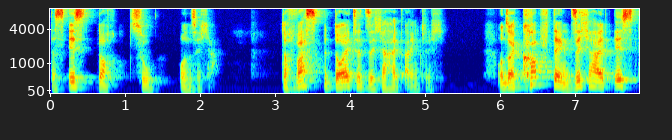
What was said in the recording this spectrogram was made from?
Das ist doch zu unsicher. Doch was bedeutet Sicherheit eigentlich? Unser Kopf denkt, Sicherheit ist,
